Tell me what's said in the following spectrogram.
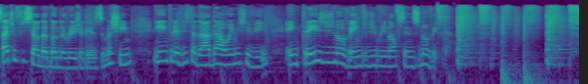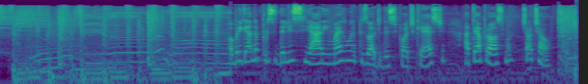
site oficial da banda Rage Against the Machine e entrevista dada ao MTV em 3 de novembro de 1990. Obrigada por se deliciar em mais um episódio desse podcast. Até a próxima. Tchau, tchau.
